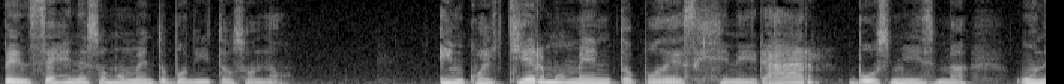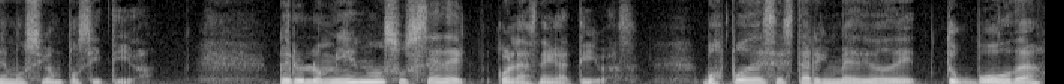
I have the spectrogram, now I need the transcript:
pensés en esos momentos bonitos o no. En cualquier momento podés generar vos misma una emoción positiva. Pero lo mismo sucede con las negativas. Vos podés estar en medio de tu boda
